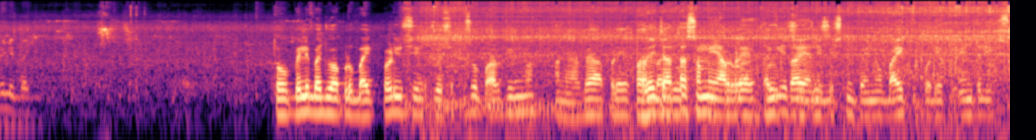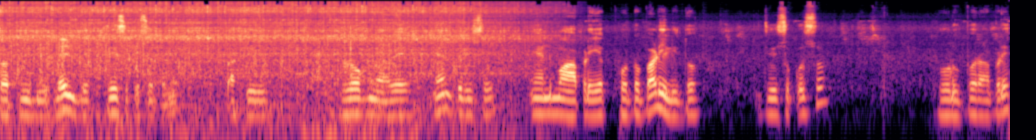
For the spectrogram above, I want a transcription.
પેલી બાજુ તો પેલી બાજુ આપણું બાઇક પડ્યું છે જોઈ શકો છો પાર્કિંગમાં અને હવે આપણે ઘરે જતા સમયે આપણે હરીશભાઈ અને વિષ્ણુભાઈનો બાઇક ઉપર એક એન્ટ્રી શોર્ટ વીડિયો લઈ લીધો. જોઈ શકો છો તમે. બાકી વ્લોગને હવે એન્ડ કરીશું. એન્ડમાં આપણે એક ફોટો પાડી લીધો. જોઈ શકો છો. રોડ ઉપર આપણે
